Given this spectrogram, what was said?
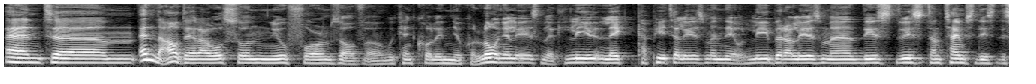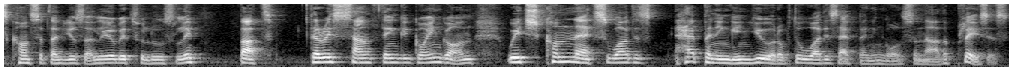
and um, and now there are also new forms of uh, we can call it new colonialism, like, like capitalism and neoliberalism. Uh, this this sometimes this this concept are used a little bit too loosely, but there is something going on which connects what is happening in Europe to what is happening also in other places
